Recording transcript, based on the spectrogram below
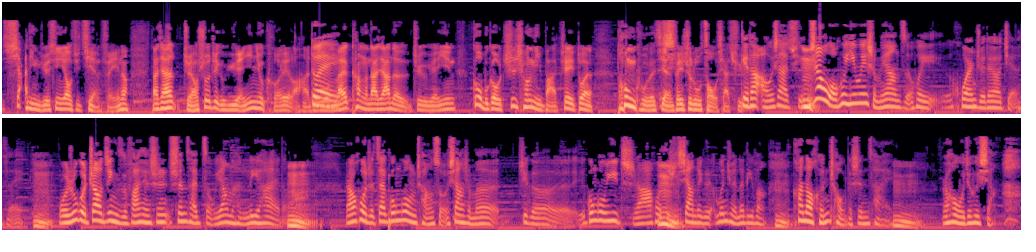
下定决心要去减肥呢？大家只要说这个原因就可以了哈。对我们来看看大家的这个原因够不够支撑你把这段痛苦的减肥之路走下去。给他熬下去。嗯你知道我会因为什么样子会忽然觉得要减肥？嗯我如果照镜子发现身身材走样的很厉害的，嗯然后或者在公共场所，像什么这个公共浴池啊，或者是嗯像这个温泉的地方，嗯看到很丑的身材，嗯。然后我就会想，啊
